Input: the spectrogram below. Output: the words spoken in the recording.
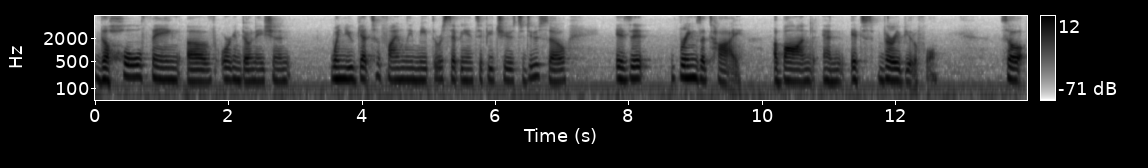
the whole thing of organ donation, when you get to finally meet the recipients, if you choose to do so, is it brings a tie, a bond, and it's very beautiful. So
